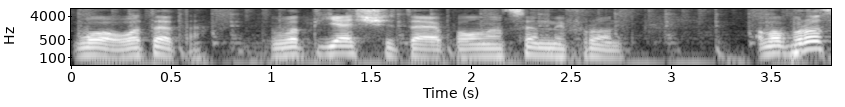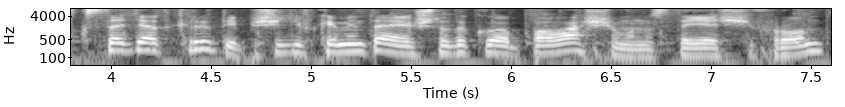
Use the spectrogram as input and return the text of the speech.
Во, вот это. Вот я считаю полноценный фронт. Вопрос, кстати, открытый. Пишите в комментариях, что такое по-вашему настоящий фронт.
